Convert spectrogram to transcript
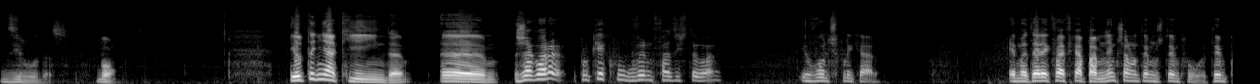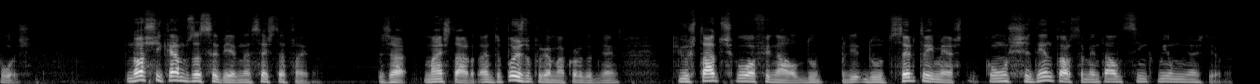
desiluda-se. Bom, eu tenho aqui ainda. Uh, já agora, porquê é que o governo faz isto agora? Eu vou-lhe explicar. É matéria que vai ficar para amanhã, que já não temos tempo, tempo hoje. Nós ficámos a saber na sexta-feira, já mais tarde, depois do programa Acordo do Dinheiro, que o Estado chegou ao final do, do terceiro trimestre com um excedente orçamental de 5 mil milhões de euros.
